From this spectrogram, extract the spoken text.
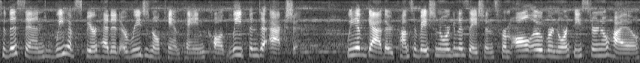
To this end, we have spearheaded a regional campaign called Leap into Action, we have gathered conservation organizations from all over northeastern Ohio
